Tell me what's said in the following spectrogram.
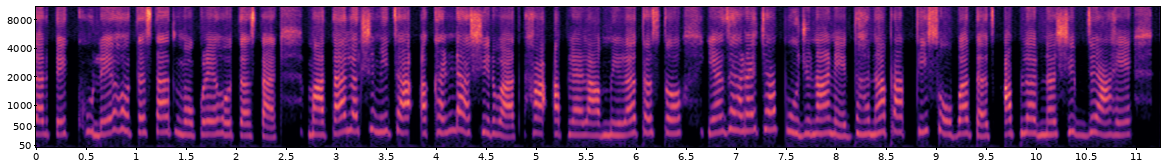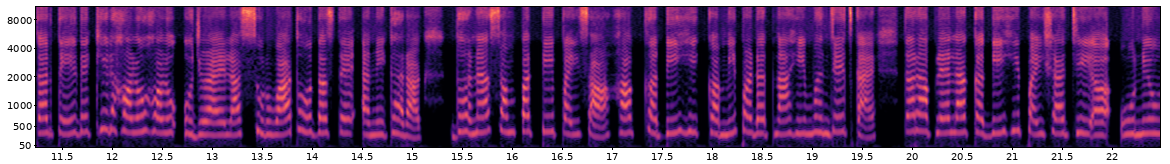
तर ते खुले होत असतात मोकळे होत असतात. माता लक्ष्मीचा अखंड आशीर्वाद हा आपल्याला मिळत असतो. या झाडाच्या पूजनाने धनप्राप्ती सोबतच आपलं नशीब जे आहे तर ते देखील हळूहळू उजळायला सुरुवात होत असते आणि घरात धन संपत्ती पैसा हा कधीही कमी पडत नाही. म्हणजेच काय? तर आपल्याला कधीही पैशाची उणीव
